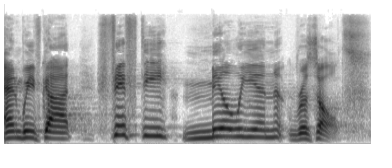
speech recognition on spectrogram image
and we've got 50 million results.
